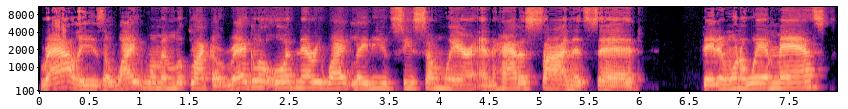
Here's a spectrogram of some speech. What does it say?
rallies. A white woman looked like a regular, ordinary white lady you'd see somewhere and had a sign that said they didn't want to wear masks.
